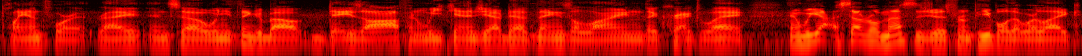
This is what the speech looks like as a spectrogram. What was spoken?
plan for it, right? And so when you think about days off and weekends, you have to have things aligned the correct way. And we got several messages from people that were like,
